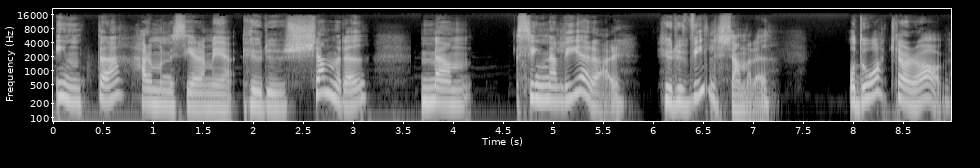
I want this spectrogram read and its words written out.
inte harmoniserar med hur du känner dig, men signalerar hur du vill känna dig. Och då klarar du av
